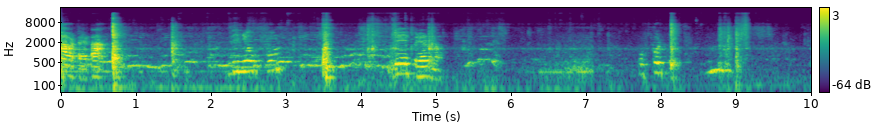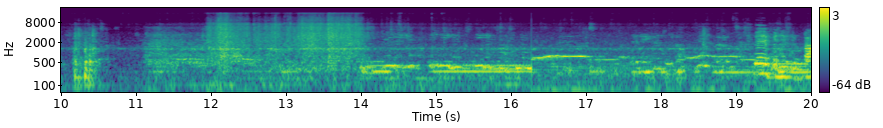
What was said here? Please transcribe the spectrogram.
ആവട്ടെ കേട്ടാ. ഇതിന് ഉപ്പും വേപ്പില ഇടണം. ഉപ്പിട്ട് വേപ്പില ഇട്ടാ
